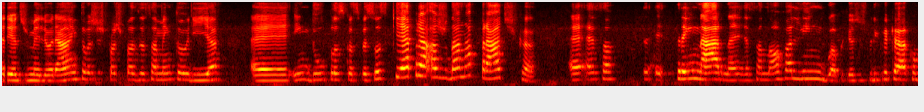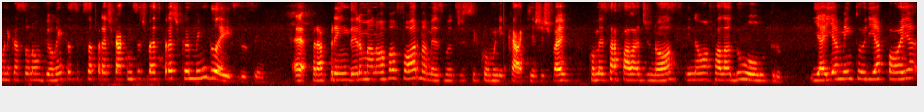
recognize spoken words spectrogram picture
gostaria de melhorar, então a gente pode fazer essa mentoria é, em duplas com as pessoas, que é para ajudar na prática é, essa é, treinar, né, essa nova língua, porque a gente brinca que a comunicação não violenta você precisa praticar como se estivesse praticando inglês, assim, é, para aprender uma nova forma mesmo de se comunicar, que a gente vai começar a falar de nós e não a falar do outro. E aí a mentoria apoia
